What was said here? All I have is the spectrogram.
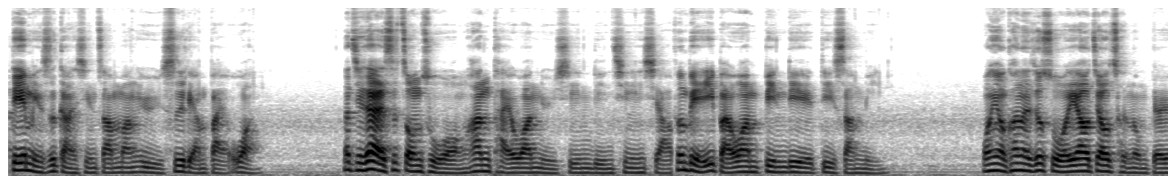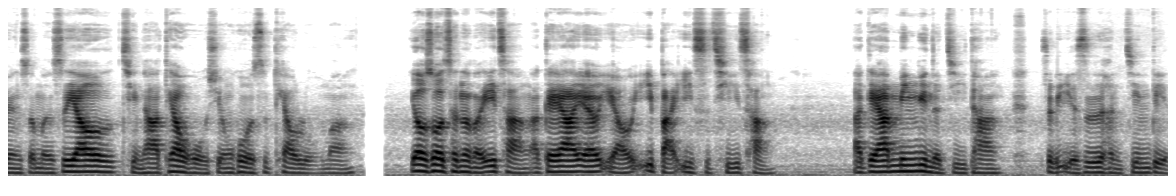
第二名是港星张曼玉，是两百万。那接下来是钟楚红和台湾女星林青霞，分别一百万并列第三名。网友看了就说要叫成龙表演什么？是要请他跳火圈或者是跳楼吗？要说成龙的一场，阿给阿要摇一百一十七场，阿给阿命运的吉他，这个也是很经典。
